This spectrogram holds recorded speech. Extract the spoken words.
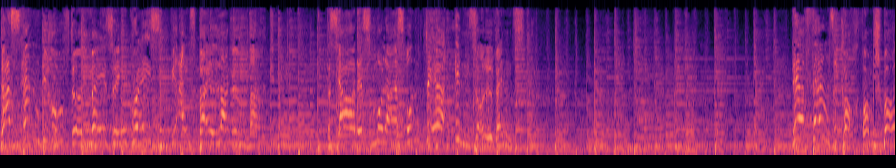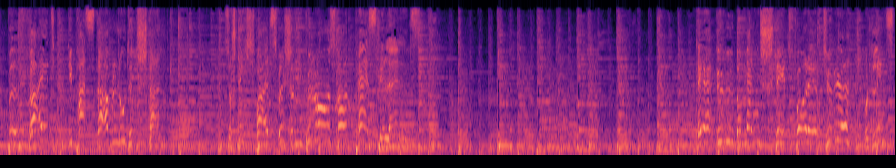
Das Handy ruft Amazing Grace, wie einst bei langem Mark. Das Jahr des Mullers und der Insolvenz. Der Fernsehkoch vom Sport befreit, die Pasta blutet stark. Zur Stichwahl zwischen Prost und Pestilenz. Der Übermensch steht vor der Tür und linst.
